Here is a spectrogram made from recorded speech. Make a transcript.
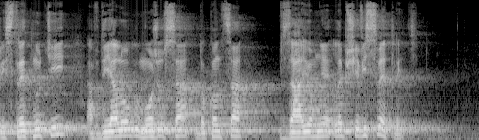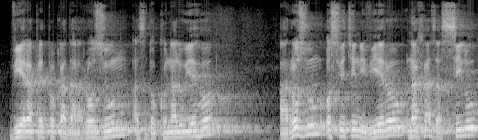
pri stretnutí a v dialógu môžu sa dokonca vzájomne lepšie vysvetliť? Viera predpokladá rozum a zdokonaluje ho a rozum osvietený vierou nachádza silu,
